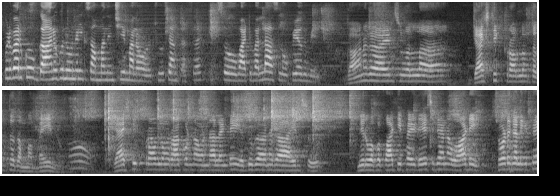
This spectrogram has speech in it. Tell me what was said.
ఇప్పటి వరకు గానుగు నూనెలకు సంబంధించి మనం చూసాం కదా సార్. సో వాటి వల్ల అసలు ఉపయోగం ఏంటి? గానుగ ఆయిల్స్ వల్ల గ్యాస్ట్రిక్ ప్రాబ్లం తగ్గుతుందమ్మా మెయిన్. గ్యాస్ట్రిక్ ప్రాబ్లం రాకుండా ఉండాలంటే ఎద్దుగానుగ ఆయిల్స్ మీరు ఒక ఫార్టీ ఫైవ్ డేస్ కానీ వాడి చూడగలిగితే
